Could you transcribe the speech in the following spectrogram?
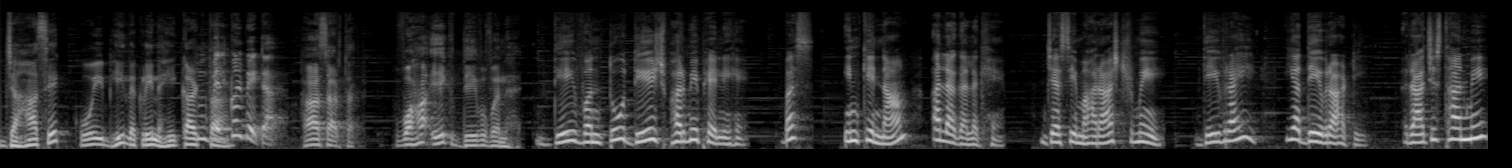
जहाँ से कोई भी लकड़ी नहीं काटता। बिल्कुल बेटा। हाँ सार्थक वहाँ एक देववन है। देववन तो देश भर में फैले हैं। बस इनके नाम अलग अलग हैं। जैसे महाराष्ट्र में देवराई या देवराहटी राजस्थान में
